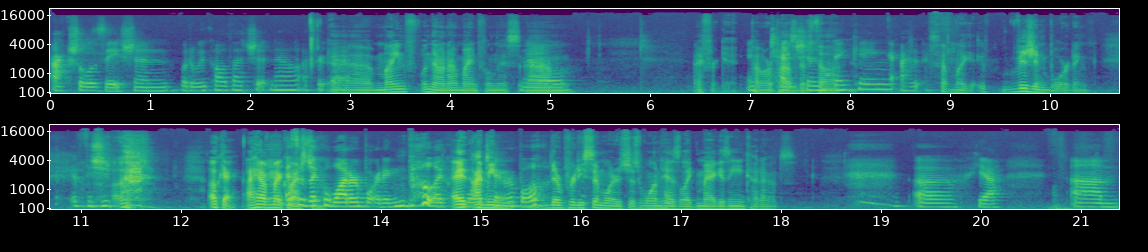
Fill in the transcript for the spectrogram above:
actualization. What do we call that shit now? I forget. Uh, mindful? No, not mindfulness. No. Um, I forget. Power positive Intention thought. thinking. I, Something like vision boarding. vision. okay, I have my That sounds question. like waterboarding, but like I, more I mean, terrible. they're pretty similar. It's just one has like magazine cutouts. Uh, yeah. Um,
